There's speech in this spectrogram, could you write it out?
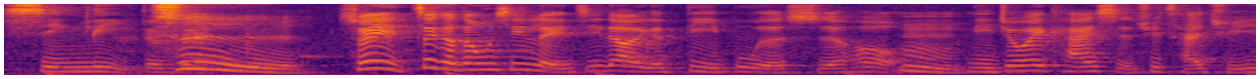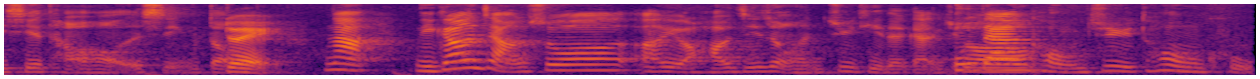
心力，对不对？是。所以这个东西累积到一个地步的时候，嗯。嗯，你就会开始去采取一些讨好的行动。，对，那你刚刚讲说，呃，有好几种很具体的感觉：说孤单、恐惧、痛苦、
